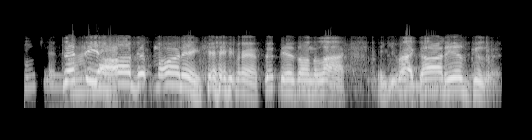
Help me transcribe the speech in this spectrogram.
Thank you. Cynthia, good morning. Amen. Cynthia's on the line. And you're right, God is good.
